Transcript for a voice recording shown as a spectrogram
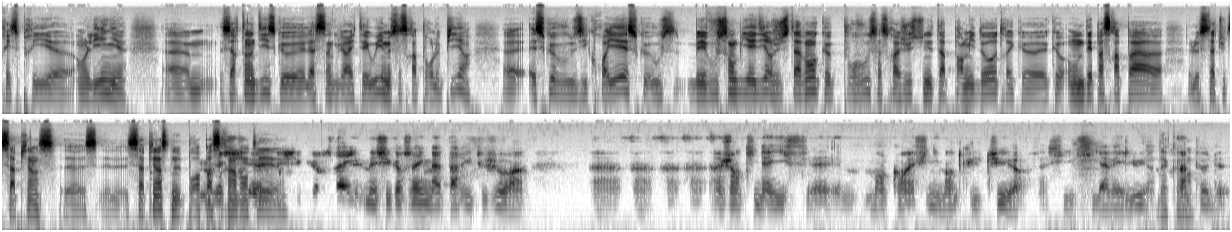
notre esprit euh, en ligne. certains disent que la singularité, oui, mais ce sera pour le pire. Est-ce que vous y croyez? Est-ce que vous, mais vous sembliez dire juste avant que pour vous, ça sera juste une étape parmi d'autres et qu'on que ne dépassera pas le statut de sapiens. sapiens ne pourra pas se réinventer. Monsieur Kurzweil m'a paru toujours un, un, gentil naïf manquant infiniment de culture. S'il avait lu un, peu de,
